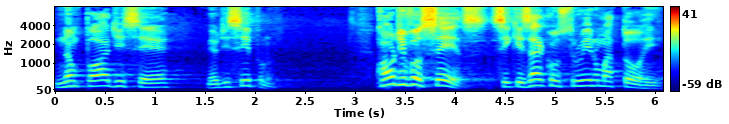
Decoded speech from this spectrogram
não pode ser meu discípulo. Qual de vocês, se quiser construir uma torre,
